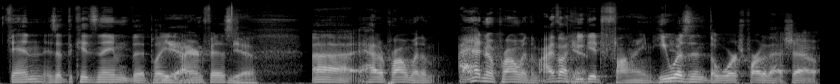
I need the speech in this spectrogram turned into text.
Finn. Is that the kid's name that played yeah, Iron Fist? Yeah, Uh, had a problem with him. I had no problem with him. I thought he did fine. He wasn't the worst part of that show.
